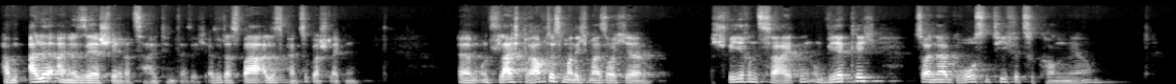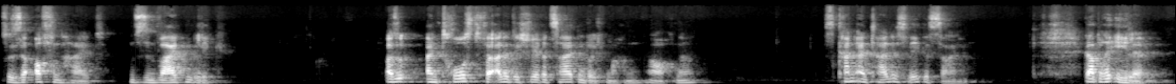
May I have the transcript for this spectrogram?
haben alle eine sehr schwere Zeit hinter sich. Also das war alles kein Zuckerschlecken. Ähm, und vielleicht braucht es manchmal solche schweren Zeiten, um wirklich zu einer großen Tiefe zu kommen, ja. Zu dieser Offenheit und diesem weiten Blick. Also ein Trost für alle, die schwere Zeiten durchmachen, auch, ne? Es kann ein Teil des Weges sein. Gabriele,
